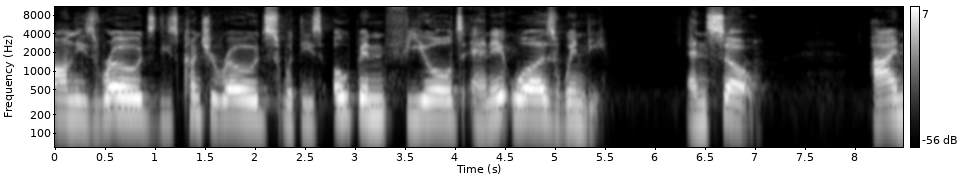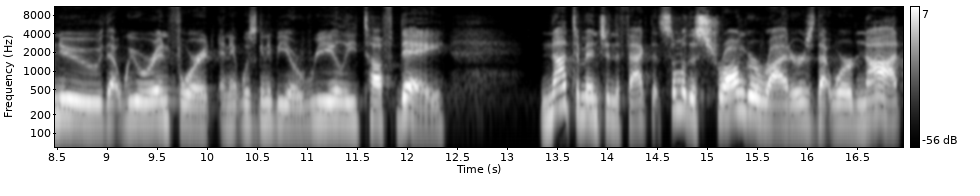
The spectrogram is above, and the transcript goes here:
on these roads, these country roads with these open fields, and it was windy. And so I knew that we were in for it and it was going to be a really tough day. Not to mention the fact that some of the stronger riders that were not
